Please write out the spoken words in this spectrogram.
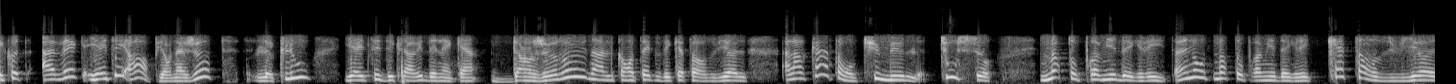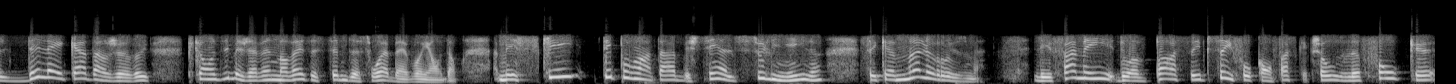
Écoute, avec, il a été, ah, puis on ajoute le clou, il a été déclaré délinquant dangereux dans le contexte des 14 viols. Alors quand on cumule tout ça, meurtre au premier degré, un autre meurtre au premier degré, 14 viols, délinquant dangereux, puis qu'on dit, ben j'avais une mauvaise estime de soi, ben voyons donc. Mais ce qui est épouvantable, je tiens à le souligner, c'est que malheureusement, les familles doivent passer, puis ça, il faut qu'on fasse quelque chose. Il faut que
